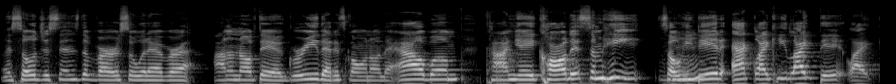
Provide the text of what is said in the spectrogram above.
When Soulja sends the verse or whatever, I don't know if they agree that it's going on the album. Kanye called it some heat. So he mm-hmm. did act like he liked it. Like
